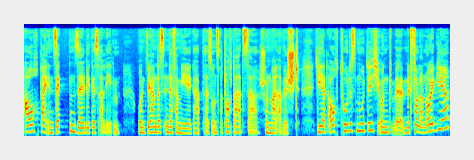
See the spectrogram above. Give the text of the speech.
auch bei Insekten selbiges erleben. Und wir haben das in der Familie gehabt. Also unsere Tochter hat es da schon mal erwischt. Die hat auch todesmutig und äh, mit voller Neugier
